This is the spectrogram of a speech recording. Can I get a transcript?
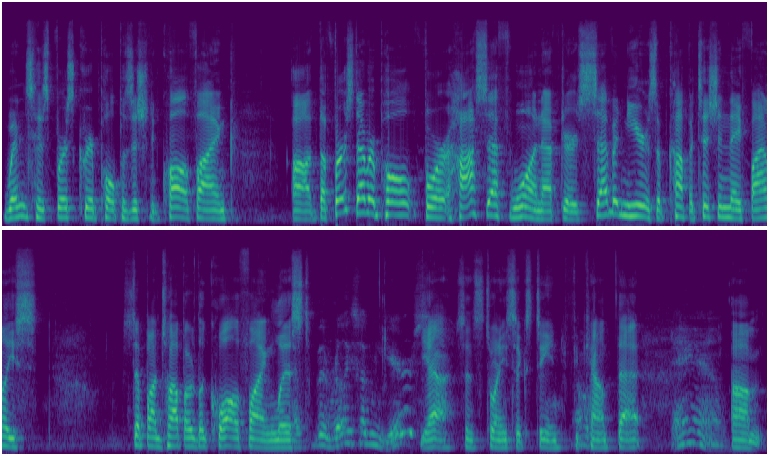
wins his first career pole position in qualifying. Uh, the first ever pole for Haas F1 after seven years of competition. They finally s- step on top of the qualifying It's list. been really seven years? Yeah, since 2016, if you count that. Damn. Um,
